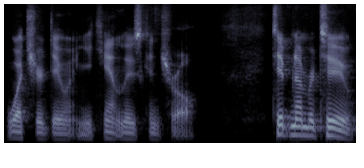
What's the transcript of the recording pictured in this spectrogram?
what you're doing. You can't lose control. Tip number two,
